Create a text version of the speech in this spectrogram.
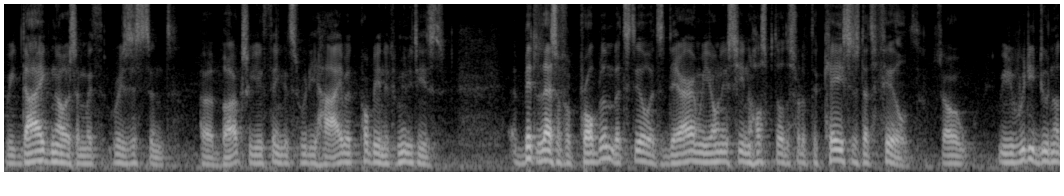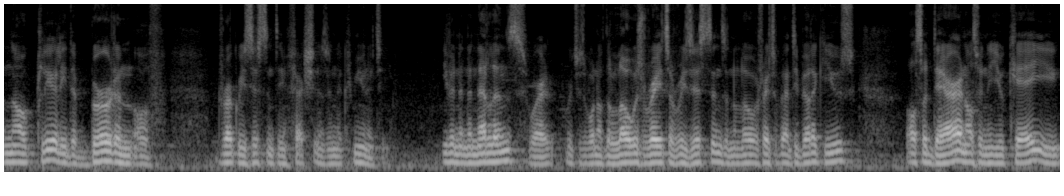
We diagnose them with resistant uh, bugs, so you think it's really high, but probably in the community it's a bit less of a problem, but still it's there, and we only see in the hospital the sort of the cases that failed. So we really do not know clearly the burden of drug-resistant infections in the community. Even in the Netherlands, where, which is one of the lowest rates of resistance and the lowest rates of antibiotic use, also there and also in the UK, you,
